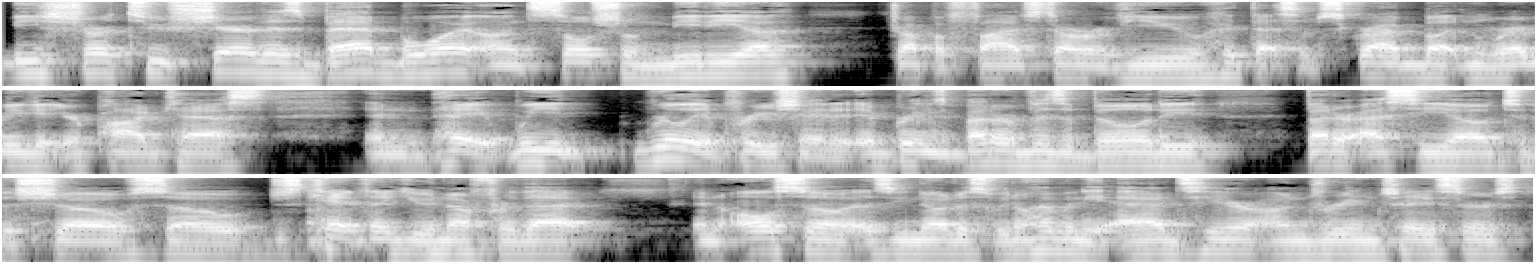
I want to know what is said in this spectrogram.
be sure to share this bad boy on social media drop a five star review, hit that subscribe button wherever you get your podcasts. And hey, we really appreciate it. It brings better visibility, better SEO to the show. So just can't thank you enough for that. And also, as you notice, we don't have any ads here on Dream Chasers.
